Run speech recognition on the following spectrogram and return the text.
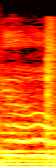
켜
